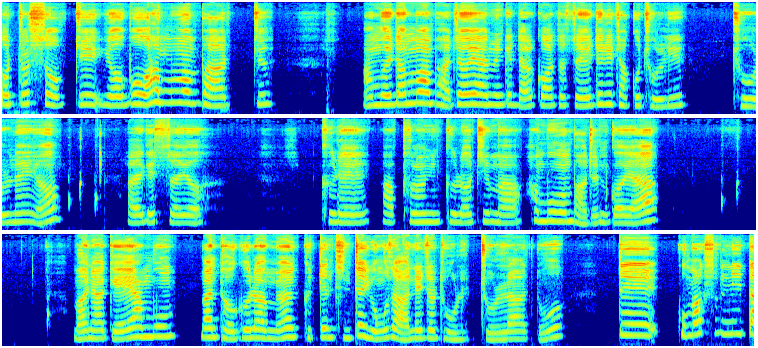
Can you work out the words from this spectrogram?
어쩔 수 없지. 여보, 한 번만 봐줘. 아무래도 한 번만 봐줘야 하는 게 나을 것 같아서 애들이 자꾸 졸리, 졸래요? 알겠어요. 그래, 앞으로는 그러지 마. 한 번만 봐준 거야. 만약에 한 번만 더 그러면 그땐 진짜 용서 안 해줘 졸, 졸라도. 네, 고맙습니다.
